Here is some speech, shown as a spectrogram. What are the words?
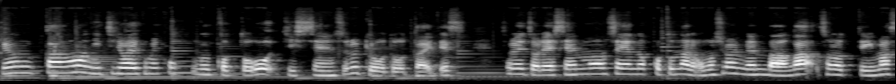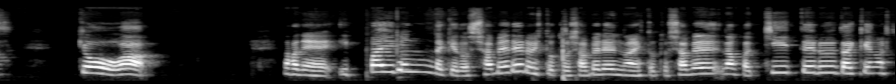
循環を日常へ組み込むことを実践する共同体です。それぞれ専門性の異なる面白いメンバーが揃っています。今日は、なんかね、いっぱいいるんだけど、喋れる人と喋れない人と喋、なんか聞いてるだけの人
